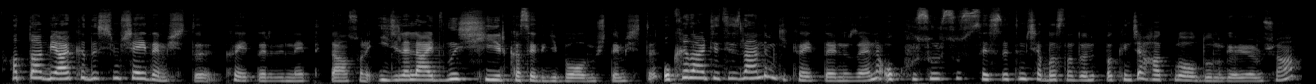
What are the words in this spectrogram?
Hatta bir arkadaşım şey demişti kayıtları dinlettikten sonra İclal Aydın'ın şiir kaseti gibi olmuş demişti. O kadar titizlendim ki kayıtların üzerine o kusursuz sesletim çabasına dönüp bakınca haklı olduğunu görüyorum şu an.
